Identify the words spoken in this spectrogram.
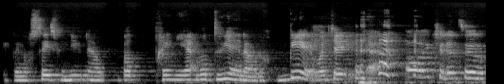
ik ben nog steeds benieuwd naar wat, breng jij, wat doe jij nou nog meer? Want jij, ja, oh, ik vind het zo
